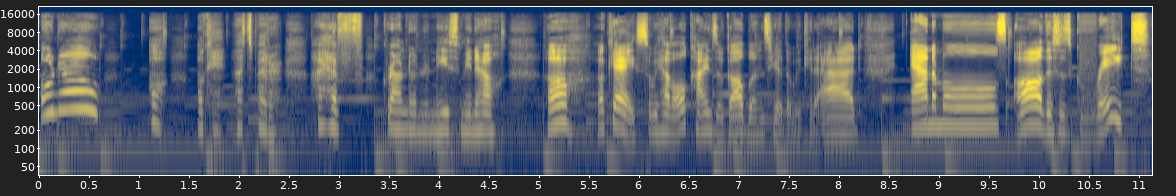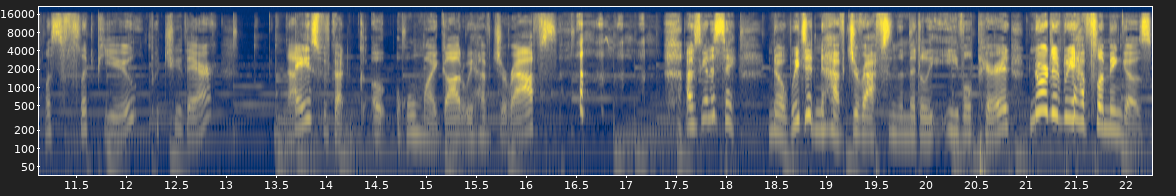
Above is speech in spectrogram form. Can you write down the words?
Oh, no. Oh, okay, that's better. I have ground underneath me now. Oh, okay. So we have all kinds of goblins here that we could add. Animals. Oh, this is great. Let's flip you, put you there. Nice. We've got, oh, oh my God, we have giraffes. I was going to say, no, we didn't have giraffes in the medieval period, nor did we have flamingos.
